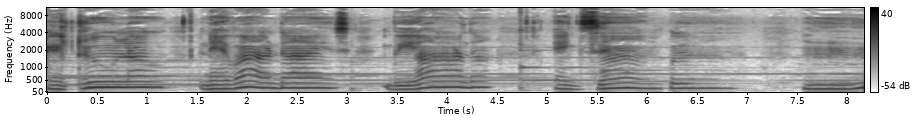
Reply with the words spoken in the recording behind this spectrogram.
A true love never dies. We are the example. Mm-hmm.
